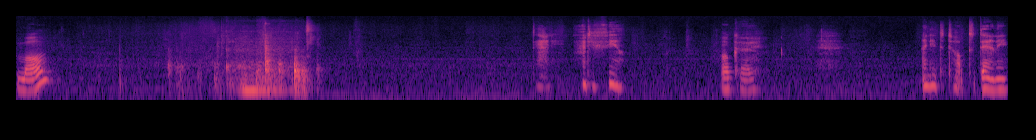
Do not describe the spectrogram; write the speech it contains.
Mom? Okay. I need to talk to Danny.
